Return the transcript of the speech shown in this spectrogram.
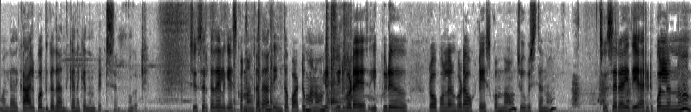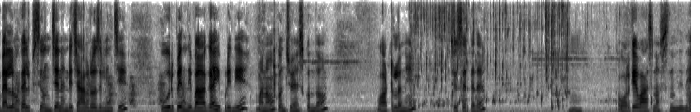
మళ్ళీ అది కాలిపోద్ది కదా అందుకని కింద పెట్టేసాను ఇంకోటి. చూసారు కదా ఇలాగేసుకున్నాం కదా. దీంతో పాటు మనం లిక్విడ్ కూడా లిక్విడ్ రూపంలో కూడా ఒకటి వేసుకుందాం చూపిస్తాను. చూసారా ఇది అరటిపళ్ళను బెల్లం కలిపి ఉంచానండి చాలా రోజుల నుంచి. ఊరిపోయింది బాగా. ఇప్పుడు ఇది మనం కొంచెం వేసుకుందాం. వాటర్లోని. చూసారు కదా? ఊరికే వాసన వస్తుంది ఇది.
